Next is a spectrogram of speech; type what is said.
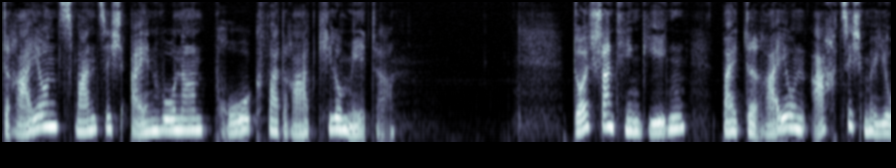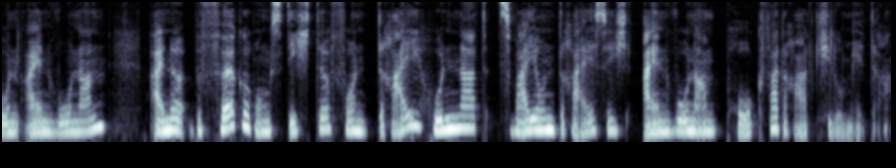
23 Einwohnern pro Quadratkilometer. Deutschland hingegen bei 83 Millionen Einwohnern eine Bevölkerungsdichte von 332 Einwohnern pro Quadratkilometer.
